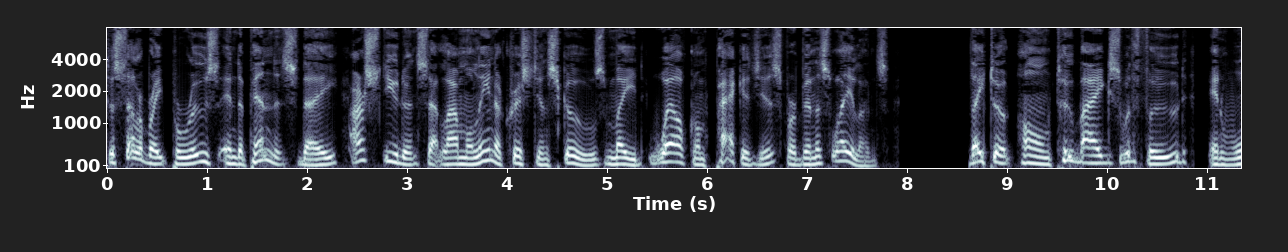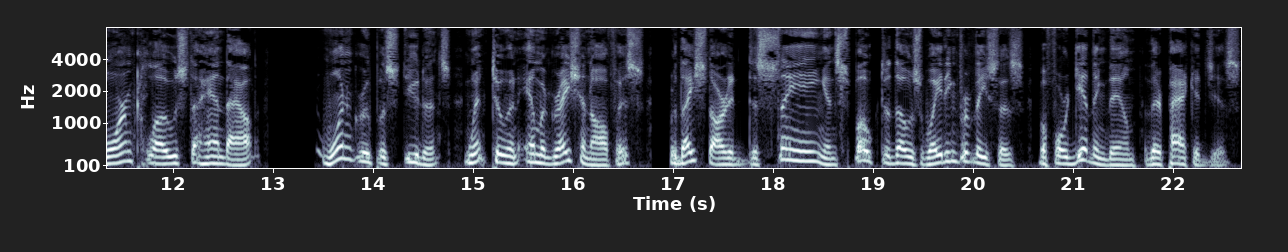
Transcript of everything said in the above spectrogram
To celebrate Peru's Independence Day, our students at La Molina Christian Schools made welcome packages for Venezuelans. They took home two bags with food and warm clothes to hand out. One group of students went to an immigration office where they started to sing and spoke to those waiting for visas before giving them their packages.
